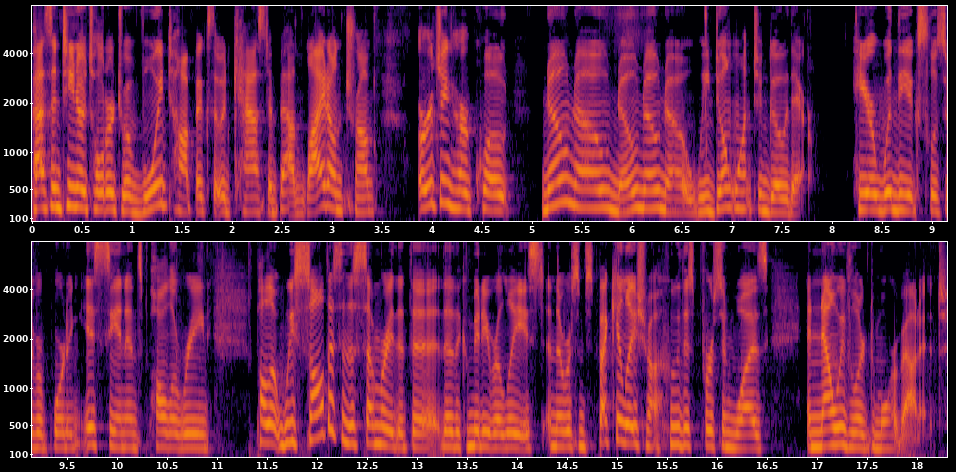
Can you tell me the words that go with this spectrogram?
Passantino told her to avoid topics that would cast a bad light on Trump, urging her, quote, no, no, no, no, no, we don't want to go there. Here with the exclusive reporting is CNN's Paula Reed. Paula, we saw this in the summary that the, that the committee released, and there was some speculation about who this person was, and now we've learned more about it.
